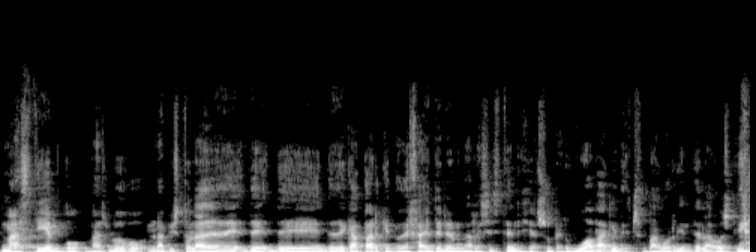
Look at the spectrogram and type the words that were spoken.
Más tiempo, más luego la pistola de, de, de- de decapar, que no deja de tener una resistencia súper guapa que te chupa corriente la hostia.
